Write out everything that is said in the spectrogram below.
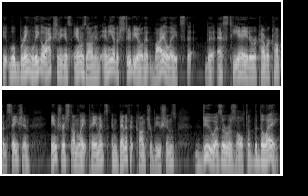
it will bring legal action against Amazon and any other studio that violates the, the STA to recover compensation, interest on late payments, and benefit contributions due as a result of the delay.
